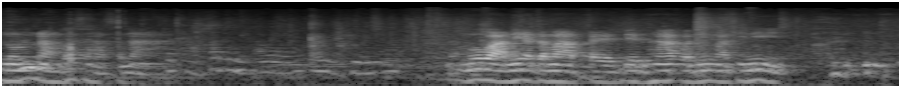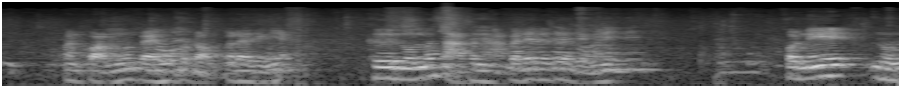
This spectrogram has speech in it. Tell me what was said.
หนุนนำพระศาสนา เมื่อวานนี้อาตมาไปเดนฮากวันนี้มาที่นี่ มันก่อนนู้นไปโฮกดอกอะไรอย่างเงี้ย คือหนุนพระศาสนาไปได้เรื่อยๆอย่างนี้ คนนี้หนุน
